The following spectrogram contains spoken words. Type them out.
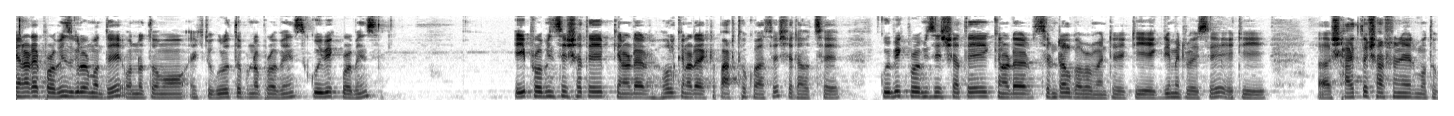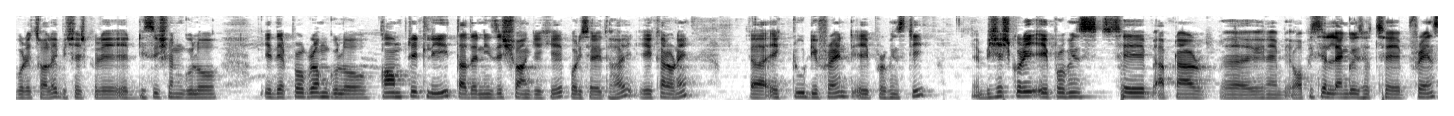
কানাডার প্রভিন্সগুলোর মধ্যে অন্যতম একটি গুরুত্বপূর্ণ প্রভিন্স কুইবেক প্রভিন্স। এই প্রভিন্সের সাথে কানাডার হোল কানাডার একটা পার্থক্য আছে সেটা হচ্ছে কুইবেক প্রভিন্সের সাথে কানাডার সেন্ট্রাল গভর্নমেন্টের একটি এগ্রিমেন্ট রয়েছে। এটি আহ, স্বায়ত্ত শাসনের মতো করে চলে বিশেষ করে এর ডিসিশনগুলো এদের প্রোগ্রামগুলো কমপ্লিটলি তাদের নিজস্ব আঙ্গিকে পরিচালিত হয়। এই কারণে একটু ডিফারেন্ট এই প্রভিন্সটি। বিশেষ করে এই প্রভিন্সে আপনার অফিসিয়াল ল্যাঙ্গুয়েজ হচ্ছে ফ্রেঞ্চ।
